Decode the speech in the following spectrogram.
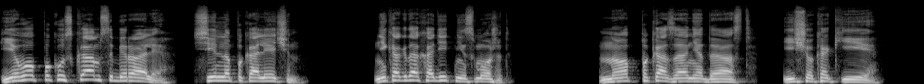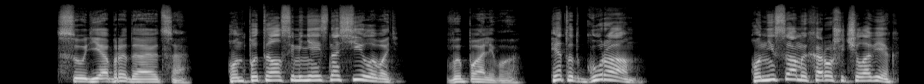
Его по кускам собирали. Сильно покалечен. Никогда ходить не сможет. Но показания даст. Еще какие. Судьи обрыдаются. Он пытался меня изнасиловать. Выпаливаю. Этот Гурам. Он не самый хороший человек.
